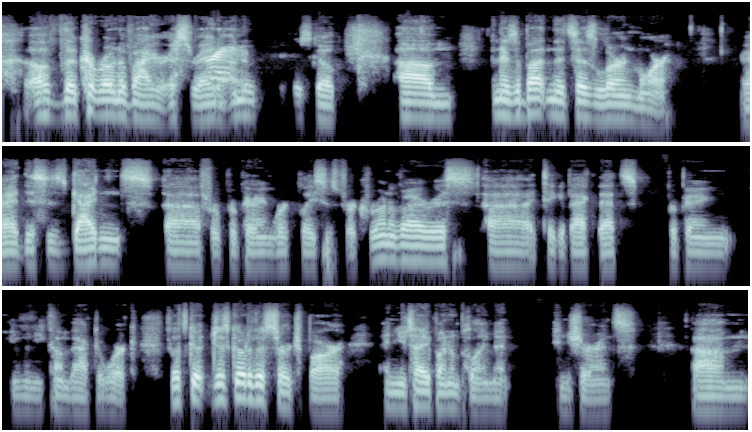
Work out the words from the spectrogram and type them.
of the coronavirus, right, right. under the microscope, um, and there's a button that says "Learn More." Right. This is guidance uh, for preparing workplaces for coronavirus. Uh, I take it back. That's preparing when you come back to work. So let's go. Just go to the search bar and you type unemployment insurance um,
